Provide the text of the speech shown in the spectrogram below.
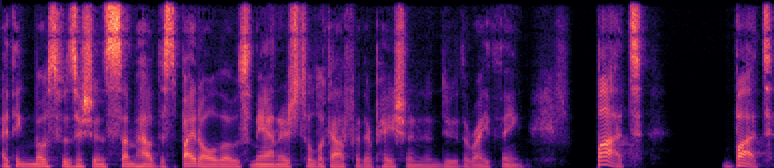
i think most physicians somehow despite all those manage to look out for their patient and do the right thing. But but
